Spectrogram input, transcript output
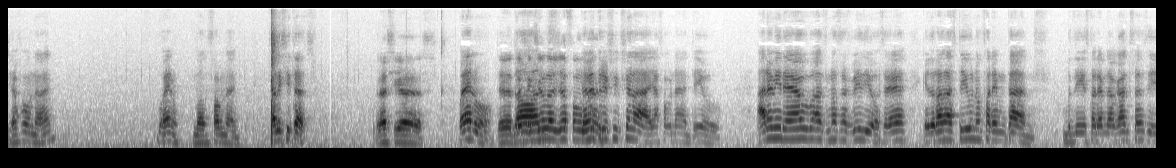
Ja fa un any? Bueno, doncs fa un any. Felicitats. Gràcies. Bueno, Teletransficcionar doncs, ja fa un any. Teletransficcionar ja fa un any, tio. Ara mireu els nostres vídeos, eh? Que durant l'estiu no en farem tants. Vull dir, estarem de vacances i...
